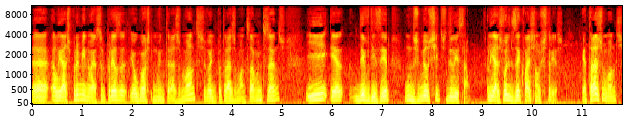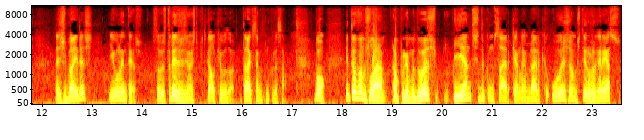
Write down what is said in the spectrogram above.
Uh, aliás, para mim não é surpresa, eu gosto muito de Trás-os-Montes, venho para Trás-os-Montes há muitos anos e é, devo dizer, um dos meus sítios de eleição. Aliás, vou-lhe dizer quais são os três. É Trás-os-Montes, as Beiras e o Alentejo. São as três regiões de Portugal que eu adoro. Trago sempre no coração. Bom, então vamos lá ao programa de hoje. E antes de começar, quero lembrar que hoje vamos ter o regresso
